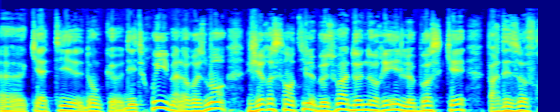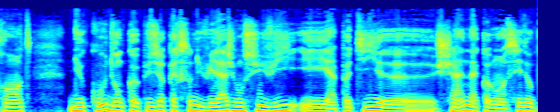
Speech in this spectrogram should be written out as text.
euh, qui a été donc euh, détruit malheureusement, j'ai ressenti le besoin d'honorer le bosquet par des offrandes. Du coup, donc euh, plusieurs personnes du village ont suivi et un petit chêne a commencé donc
